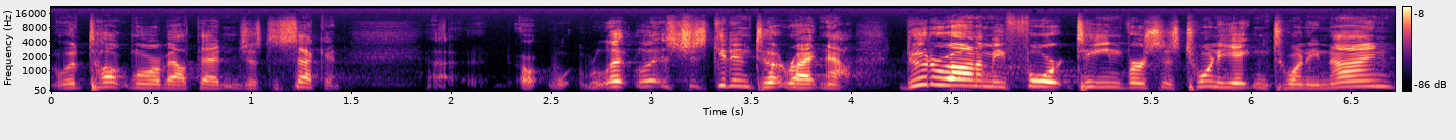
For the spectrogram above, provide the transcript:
We'll talk more about that in just a second. Uh, let, us just get into it right now. Deuteronomy 14, verses 28 and 29.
